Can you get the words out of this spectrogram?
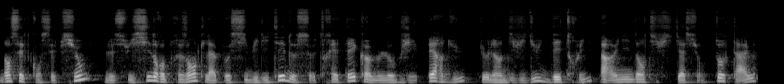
Dans cette conception, le suicide représente la possibilité de se traiter comme l'objet perdu que l'individu détruit par une identification totale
